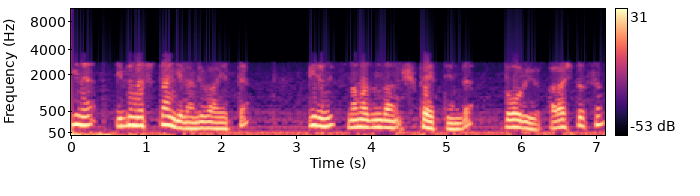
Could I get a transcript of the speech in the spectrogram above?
Yine İbn Mesud'dan gelen rivayette biriniz namazından şüphe ettiğinde doğruyu araştırsın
